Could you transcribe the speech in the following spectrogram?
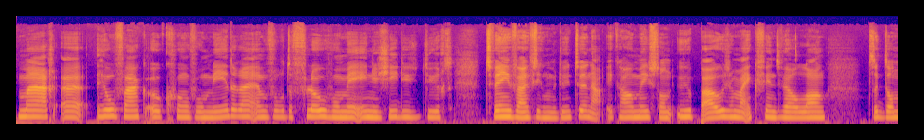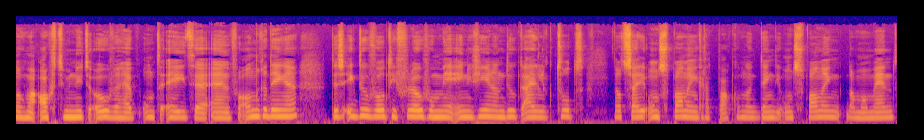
maar uh, heel vaak ook gewoon voor meerdere. En bijvoorbeeld de flow voor meer energie, die duurt 52 minuten. Nou, ik hou meestal een uur pauze, maar ik vind wel lang dat ik dan nog maar 8 minuten over heb om te eten en voor andere dingen. Dus ik doe bijvoorbeeld die flow voor meer energie. En dan doe ik eigenlijk tot dat zij die ontspanning gaat pakken. Omdat ik denk, die ontspanning, dat moment,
